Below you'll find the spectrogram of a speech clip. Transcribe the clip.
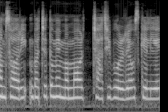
आई एम सॉरी बच्चे तुम्हें मम्मा और चाची बोल रहे हैं उसके लिए।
